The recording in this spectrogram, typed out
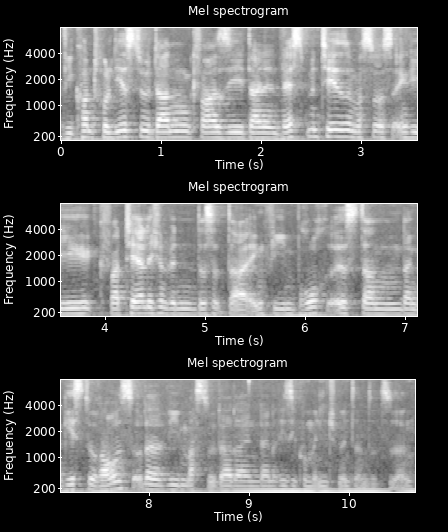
Wie kontrollierst du dann quasi deine Investmentthese? Machst du das irgendwie quartärlich und wenn das da irgendwie ein Bruch ist, dann, dann gehst du raus oder wie machst du da dein, dein Risikomanagement dann sozusagen?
